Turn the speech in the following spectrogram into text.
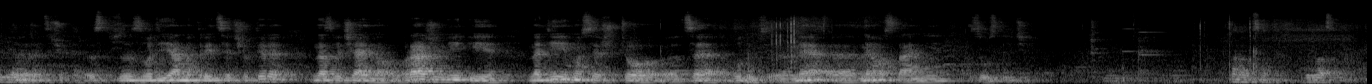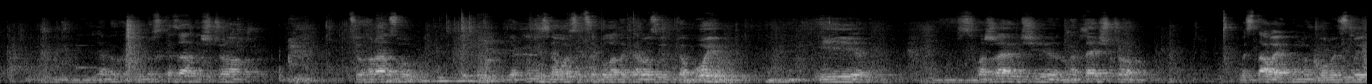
З водіями 34. з, з водіями 34 надзвичайно вражені і надіємося, що це будуть не, не останні зустрічі. Пане Олександр, будь ласка. Я би хотів би сказати, що цього разу, як мені здалося, це була така розвідка бою. І зважаючи на те, що вистава, яку ми повезли,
